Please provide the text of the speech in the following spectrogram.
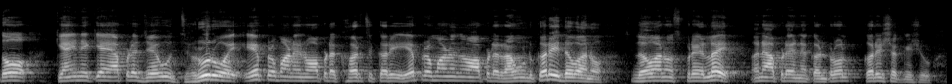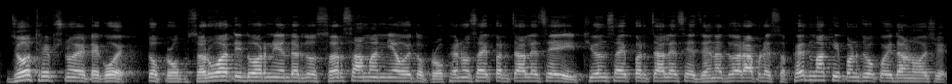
તો ક્યાંય ને ક્યાંય આપણે જેવું જરૂર હોય એ પ્રમાણેનો આપણે ખર્ચ કરી, એ પ્રમાણેનો આપણે રાઉન્ડ કરી દવાનો દવાનો સ્પ્રે લઈ અને આપણે એને કંટ્રોલ કરી શકીશું. જો થ્રિપ્સનો એટેક હોય, તો પ્રો, શરૂઆતી દોરની અંદર જો સરસામાન્ય હોય તો પ્રોફેનો સાયપર ચાલે છે ઇથિયોન સાઇપર ચાલે છે, જેના દ્વારા આપણે સફેદ માખી પણ જો કોઈ દાણો હશે,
